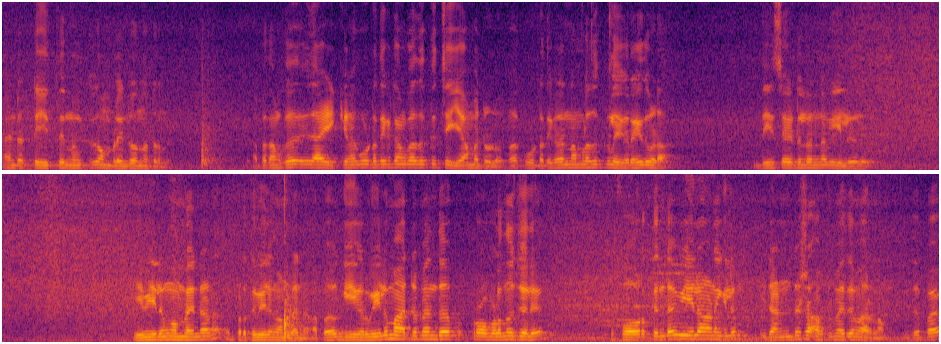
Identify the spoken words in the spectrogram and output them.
അതിന്റെ ടീത്തിനൊക്കെ കംപ്ലയിന്റ് വന്നിട്ടുണ്ട്. അപ്പോൾ നമുക്ക് ഇത് അഴിക്കണ കൂട്ടത്തിൽ നമുക്ക് അതൊക്കെ ചെയ്യാൻ പറ്റുള്ളൂ. അപ്പോൾ കൂട്ടത്തിൽ നമ്മളത് ക്ലിയർ ചെയ്ത് വിടാം. ഈ സൈഡിൽ തന്നെ വീലുകൾ ഈ വീലും കംപ്ലൈന്റ് ആണ് ഇപ്പുറത്തെ വീലും കംപ്ലൈന്റ് ആണ്. അപ്പോൾ ഗിയർ വീൽ മാറ്റുമ്പോൾ എന്താ പ്രോബ്ലം എന്ന് വെച്ചാൽ ഫോർത്തിന്റെ വീലാണെങ്കിലും രണ്ട് ഷാഫ്റ്റ് മേത്തേ മാറണം ഇതിപ്പോൾ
